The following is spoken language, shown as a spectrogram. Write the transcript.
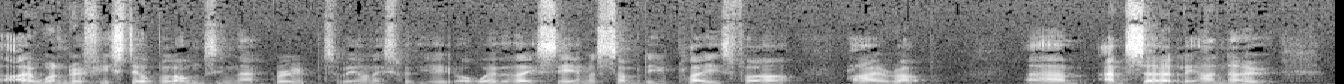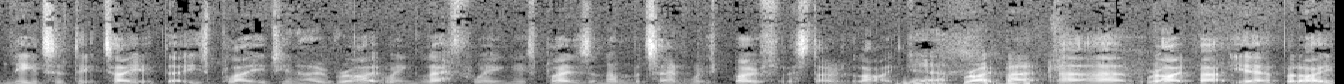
I wonder if he still belongs in that group, to be honest with you, or whether they see him as somebody who plays far higher up. Um, and certainly, I know needs have dictated that he's played, you know, right wing, left wing. He's played as a number ten, which both of us don't like. Yeah, right back. Um, right back, yeah. But I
